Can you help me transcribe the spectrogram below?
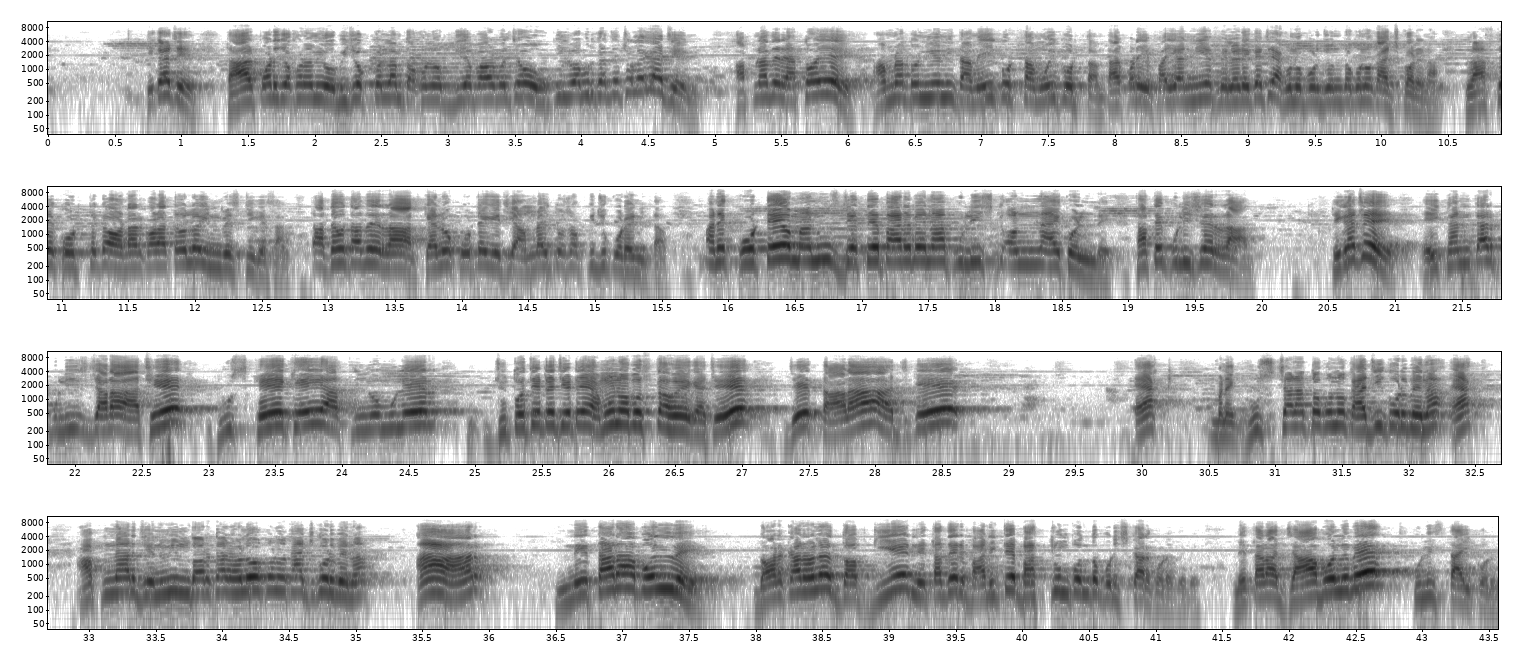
ঠিক আছে? তারপরে যখন আমি অভিযোগ করলাম, তখন দিয়ে পাওয়ার বলছে, ও, উকিলবাবুর কাছে চলে গেছেন? আপনাদের এত এ, আমরা তো নিয়ে নিতাম, এই করতাম, ওই করতাম। তারপরে এফআইআর নিয়ে ফেলে রেখেছে, এখনও পর্যন্ত কোনো কাজ করে না। লাস্টে কোর্ট থেকে অর্ডার করাতে হলো ইনভেস্টিগেশন তাতেও তাদের রাগ, কেন কোর্টে গেছি? আমরাই তো সব কিছু করে নিতাম। মানে কোর্টেও মানুষ যেতে পারবে না পুলিশ অন্যায় করলে, তাতে পুলিশের রাগ। ঠিক আছে? এইখানকার পুলিশ যারা আছে, ঘুষ খেয়ে খেয়ে আর তৃণমূলের জুতো চেটে চেটে এমন অবস্থা হয়ে গেছে যে তারা আজকে এক মানে ঘুষ ছাড়া তো কোনো কাজই করবে না, এক, আপনার জেনুইন দরকার হলেও কোনো কাজ করবে না, আর নেতারা বললে দরকার হলে গিয়ে নেতাদের বাড়িতে বাথরুম পর্যন্ত পরিষ্কার করে দেবে, নেতারা যা বলবে পুলিশ তাই করবে।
